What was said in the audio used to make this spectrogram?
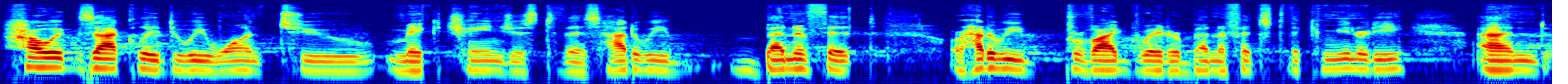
how exactly do we want to make changes to this? How do we benefit or how do we provide greater benefits to the community and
